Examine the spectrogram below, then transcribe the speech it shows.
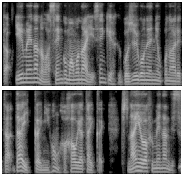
た。有名なのは戦後間もない1955年に行われた第1回日本母親大会。ちょっと内容は不明なんです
